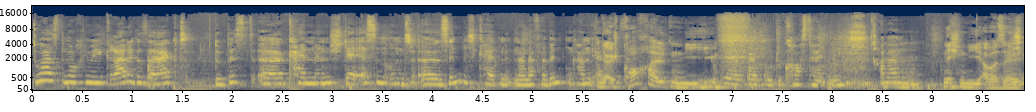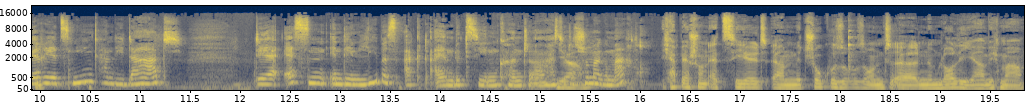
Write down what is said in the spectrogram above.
du hast noch mir gerade gesagt, du bist äh, kein Mensch, der Essen und äh, Sinnlichkeit miteinander verbinden kann. Ja, ich koche halt nie. Ja, gut, du kochst halt nie. Aber Nicht nie, aber ich wäre selten. jetzt nie ein Kandidat, der Essen in den Liebesakt einbeziehen könnte. Hast Ja. du das schon mal gemacht? Ich habe ja schon erzählt, ähm, mit Schokosoße und äh, einem Lolli habe ich mal.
